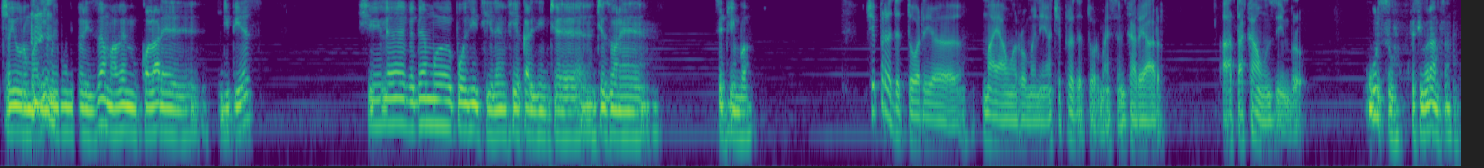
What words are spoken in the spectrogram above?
Ce? Îi urmărim, îi monitorizăm, avem colare GPS și le vedem uh, pozițiile în fiecare zi în ce, în ce zone se plimbă. Ce prădători mai au în România? Ce prădători mai sunt care ar ataca un zimbru? Ursul, cu siguranță.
